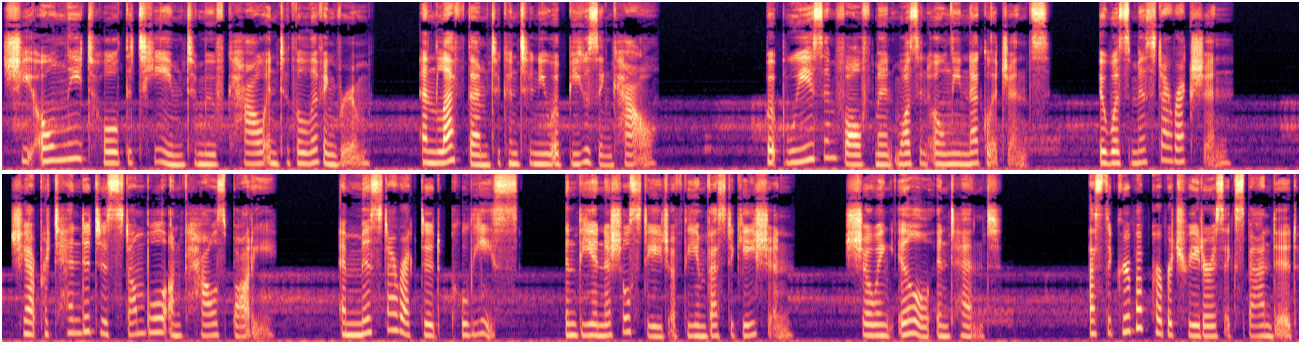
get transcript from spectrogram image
She only told the team to move Cao into the living room and left them to continue abusing Cao. But Bui's involvement wasn't only negligence, it was misdirection. She had pretended to stumble on Cao's body and misdirected police in the initial stage of the investigation, showing ill intent. As the group of perpetrators expanded,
